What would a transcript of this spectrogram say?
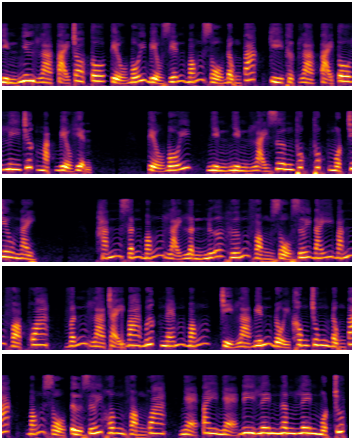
nhìn như là tại cho Tô Tiểu Bối biểu diễn bóng rổ động tác, kỳ thực là tại Tô Ly trước mặt biểu hiện. Tiểu Bối, nhìn nhìn lại Dương thúc thúc một chiêu này. Hắn dẫn bóng lại lần nữa hướng vòng rổ dưới đáy bắn vọt qua, vẫn là chạy ba bước ném bóng, chỉ là biến đổi không chung động tác, bóng rổ từ dưới hông vòng qua, nhẹ tay nhẹ đi lên nâng lên một chút,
